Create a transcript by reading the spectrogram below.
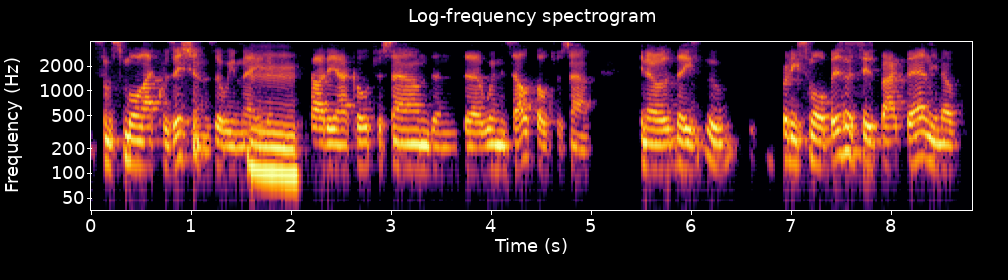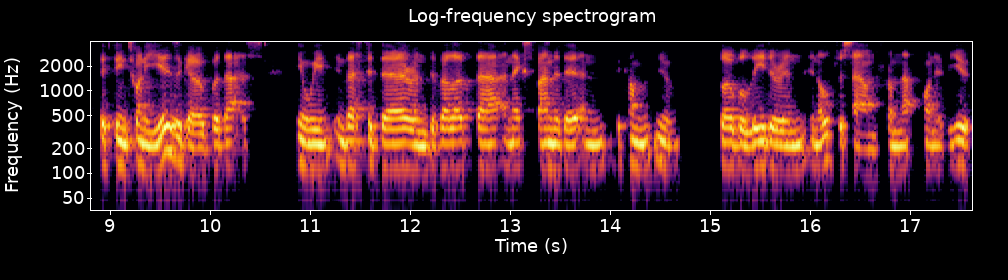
some small acquisitions that we made, mm. cardiac ultrasound and uh, women's health ultrasound. You know, these pretty small businesses back then, you know, 15, 20 years ago, but that's, you know, we invested there and developed that and expanded it and become, you know, global leader in, in ultrasound from that point of view.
